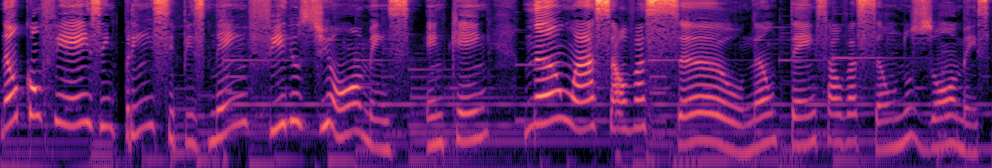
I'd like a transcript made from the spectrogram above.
Não confieis em príncipes, nem em filhos de homens, em quem não há salvação, não tem salvação nos homens.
